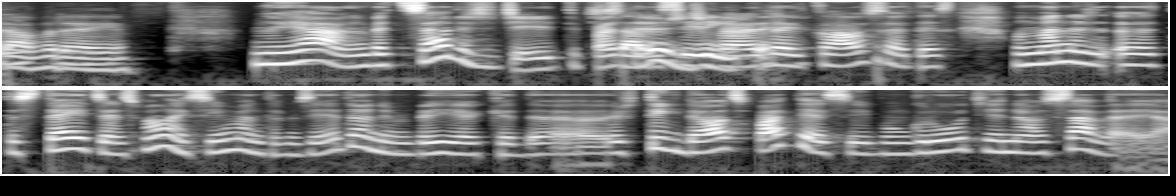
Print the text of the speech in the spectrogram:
tā varēja. Nu jā, bet sarežģīti patiesībā teikt, klausoties. Un man ir uh, tas teiciens, man liekas, Imantam Ziedonim bija, ka uh, ir tik daudz patiesību un grūti, ja nav savējā.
